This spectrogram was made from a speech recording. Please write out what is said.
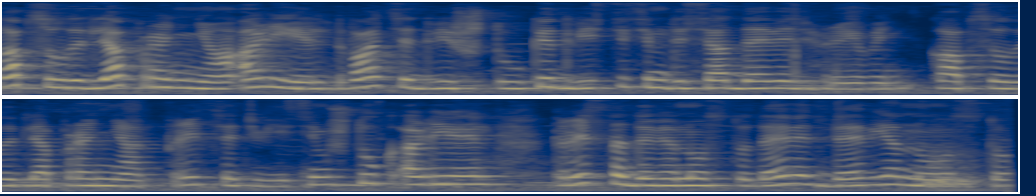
Капсули для прання Аріель 22 штуки 279 гривень. Капсули для прання 38 штук Аріель 399,90.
